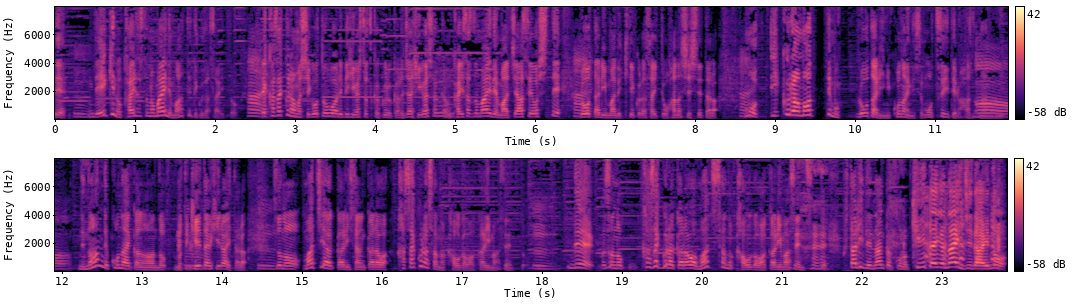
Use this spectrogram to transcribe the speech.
て、うん。で、駅の改札の前で待っててくださいと。はい。で、笠倉も仕事終わりで東戸塚来るから、じゃあ東戸塚の改札前で待ち合わせをして、はい。ロータリーまで来てくださいってお話ししてたら、はい。もういくら待ってもロータリーに来ないんですよ。もうついてるはずなのに。で、なんで来ないかなと思って携帯を開いたら、うん。その、町あかりさんからは、笠倉さんの顔がわかりませんと。うん。で、その、笠倉からは、町さんの顔がわかりませんっつって、二人でなんかこの携帯がない時代の、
